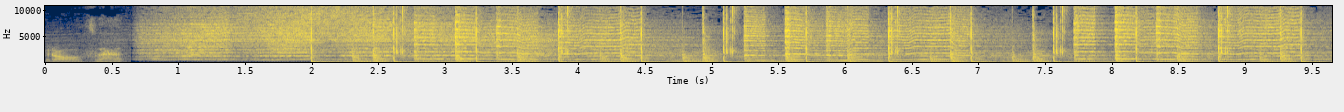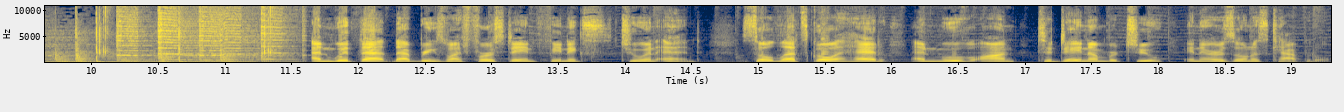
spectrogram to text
At all of that. And with that, that brings my first day in Phoenix to an end. So let's go ahead and move on to day number two in Arizona's capital.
